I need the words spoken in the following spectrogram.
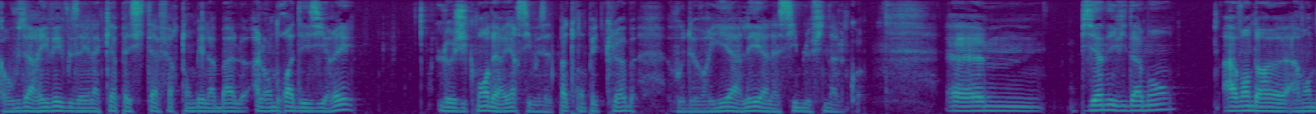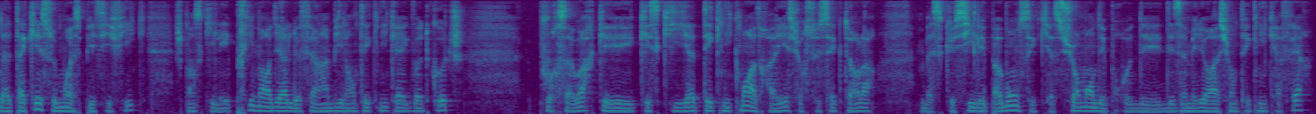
quand vous arrivez, vous avez la capacité à faire tomber la balle à l'endroit désiré logiquement derrière, si vous n'êtes pas trompé de club, vous devriez aller à la cible finale. Quoi. Euh, bien évidemment, avant d'attaquer ce mois spécifique, je pense qu'il est primordial de faire un bilan technique avec votre coach pour savoir qu'est-ce qu'il y a techniquement à travailler sur ce secteur-là. Parce que s'il n'est pas bon, c'est qu'il y a sûrement des, des, améliorations techniques à faire.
